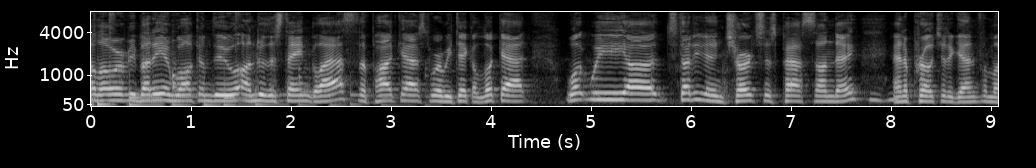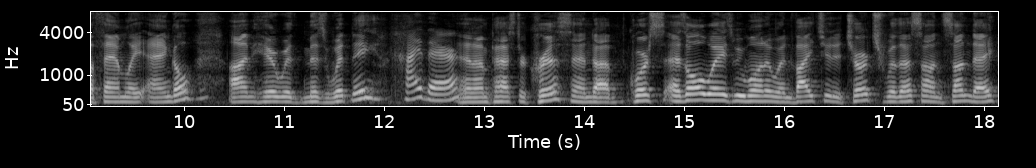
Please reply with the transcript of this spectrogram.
Hello, everybody, and welcome to Under the Stained Glass, the podcast where we take a look at what we uh, studied in church this past Sunday mm-hmm. and approach it again from a family angle. I'm here with Ms. Whitney. Hi there. And I'm Pastor Chris. And uh, of course, as always, we want to invite you to church with us on Sunday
